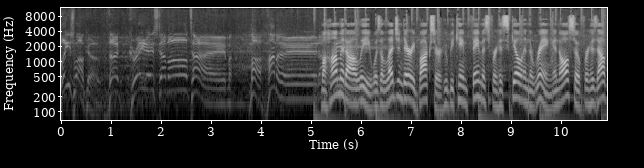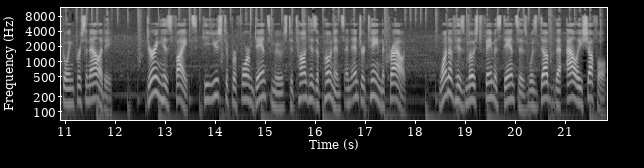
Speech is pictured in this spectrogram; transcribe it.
Please welcome the greatest of all time, Muhammad Muhammad Ali was a legendary boxer who became famous for his skill in the ring and also for his outgoing personality. During his fights, he used to perform dance moves to taunt his opponents and entertain the crowd. One of his most famous dances was dubbed the Ali Shuffle.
